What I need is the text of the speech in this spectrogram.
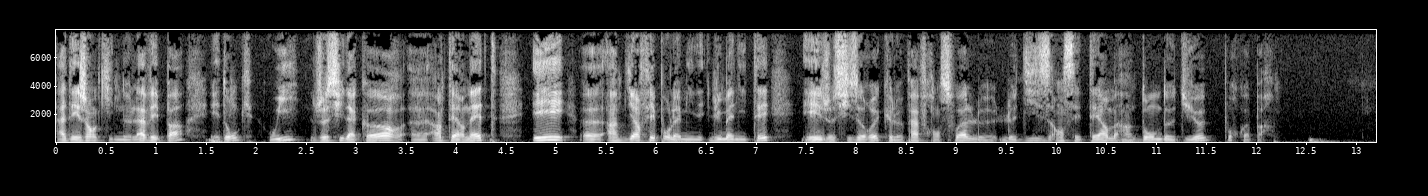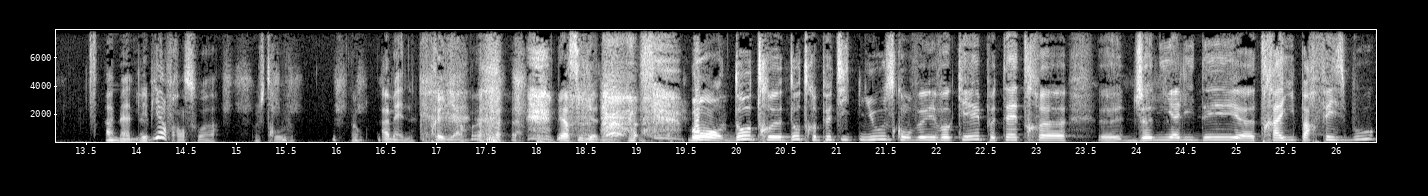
à des gens qui ne l'avaient pas. Et donc, oui, je suis d'accord, euh, Internet est euh, un bienfait pour l'humanité. Et je suis heureux que le pape François le, le dise en ces termes, un don de Dieu, pourquoi pas. Amen. Il est bien, François, je trouve. Amen. Très bien. Merci Lionel. Bon, d'autres d'autres petites news qu'on veut évoquer, peut-être euh, euh, Johnny Hallyday euh, trahi par Facebook,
